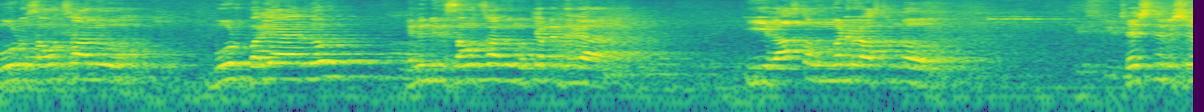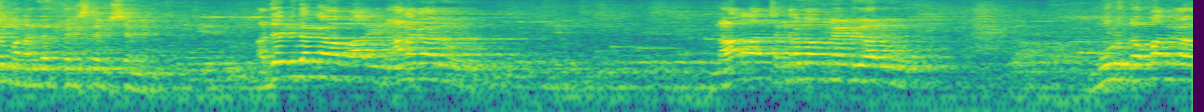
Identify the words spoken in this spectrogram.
మూడు సంవత్సరాలు మూడు పర్యాయాలు ఎనిమిది సంవత్సరాలు ముఖ్యమంత్రిగా ఈ రాష్ట్రం ఉమ్మడి రాష్ట్రంలో చేసిన విషయం మనందరికి తెలిసిన విషయమే. అదేవిధంగా వారి నాన్నగారు నారా చంద్రబాబు నాయుడు గారు మూడు దఫాలుగా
